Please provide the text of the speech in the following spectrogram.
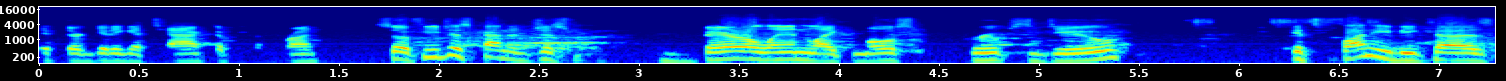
if they're getting attacked up at the front. So if you just kind of just barrel in like most groups do, it's funny because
